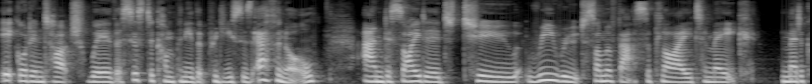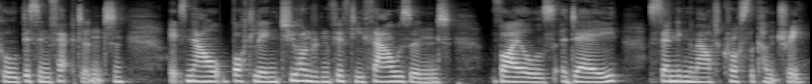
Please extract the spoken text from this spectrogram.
it got in touch with a sister company that produces ethanol and decided to reroute some of that supply to make medical disinfectant. It's now bottling 250,000 vials a day, sending them out across the country.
